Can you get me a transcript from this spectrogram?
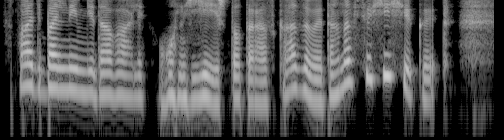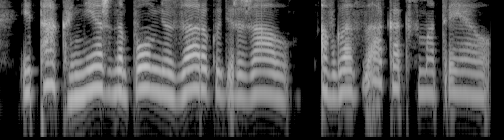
Спать больным не давали. Он ей что-то рассказывает, а она все хихикает. И так нежно, помню, за руку держал, а в глаза как смотрел.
